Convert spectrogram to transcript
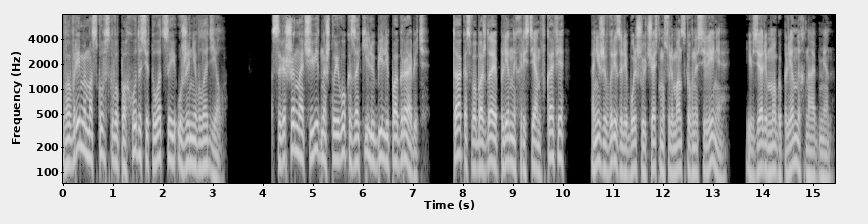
во время московского похода ситуацией уже не владел. Совершенно очевидно, что его казаки любили пограбить. Так, освобождая пленных христиан в Кафе, они же вырезали большую часть мусульманского населения и взяли много пленных на обмен.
